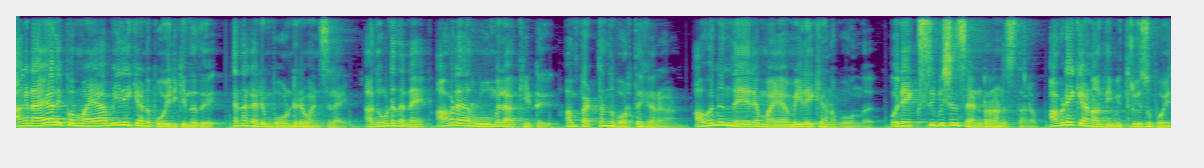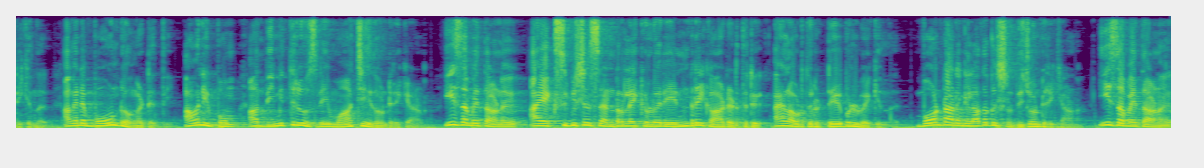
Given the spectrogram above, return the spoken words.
അങ്ങനെ അയാൾ ഇപ്പൊ മയാമിയിലേക്കാണ് പോയിരിക്കുന്നത് എന്ന കാര്യം ബോണ്ടിന് മനസ്സിലായി. അതുകൊണ്ട് തന്നെ അവളെ ആ റൂമിലാക്കിയിട്ട് അവൻ പെട്ടെന്ന് പുറത്തേക്ക് ഇറങ്ങാണ്. അവനും നേരെ മയാമിയിലേക്കാണ് പോകുന്നത്. ഒരു എക്സിബിഷൻ സെന്റർ ആണ് സ്ഥലം. അവിടേക്കാണ് ആ ദിമിത്രിയോസ് പോയിരിക്കുന്നത്. അങ്ങനെ ബോണ്ടും അങ്ങോട്ട് എത്തി. അവനിപ്പം ആ ദിമിത്രിയോസിനെ വാച്ച് ചെയ്തുകൊണ്ടിരിക്കുകയാണ്. ഈ സമയത്താണ് ആ എക്സിബിഷൻ സെന്ററിലേക്കുള്ള ഒരു എൻട്രി കാർഡ് എടുത്തിട്ട് അയാൾ അവിടുത്തെ ഒരു ടേബിൾ വെക്കുന്നത്. ബോണ്ടാണെങ്കിൽ അതൊക്കെ ശ്രദ്ധിച്ചുകൊണ്ടിരിക്കുകയാണ് ഈ സമയത്താണ്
